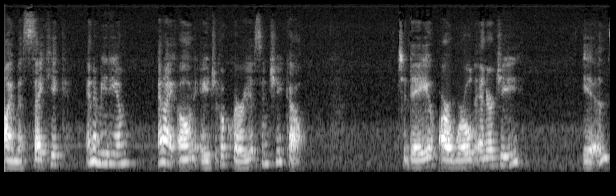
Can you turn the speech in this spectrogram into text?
I'm a psychic and a medium, and I own Age of Aquarius in Chico. Today, our world energy is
